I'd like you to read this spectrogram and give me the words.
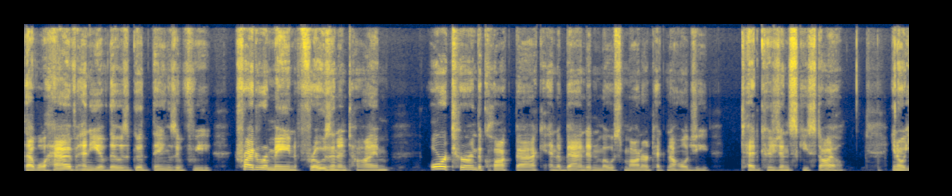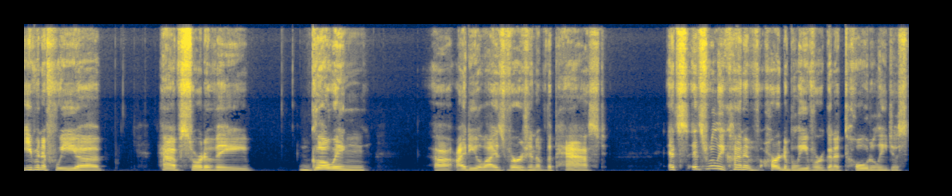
that we'll have any of those good things if we try to remain frozen in time or turn the clock back and abandon most modern technology, Ted Kaczynski style. You know, even if we uh, have sort of a glowing uh, idealized version of the past it's it's really kind of hard to believe we're going to totally just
